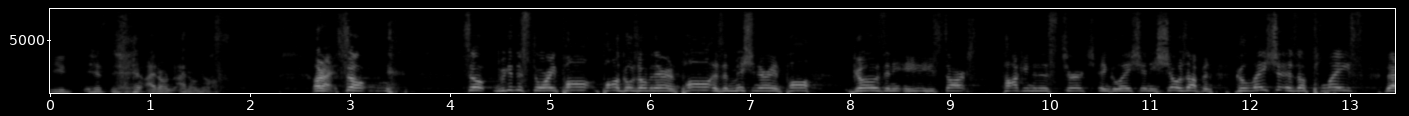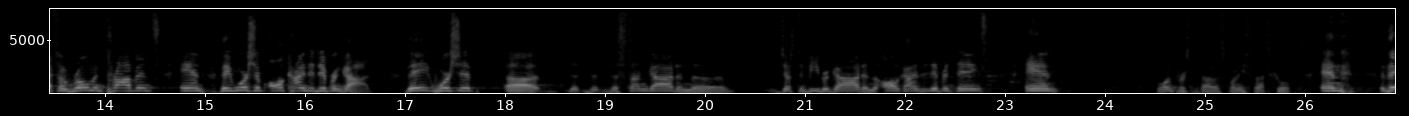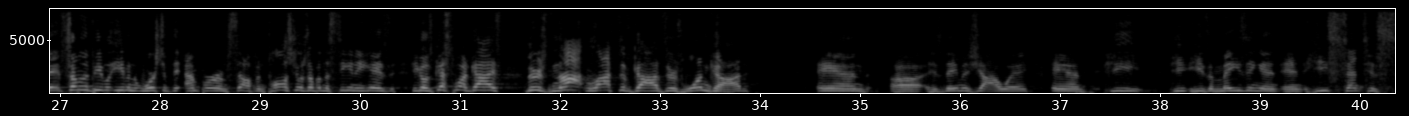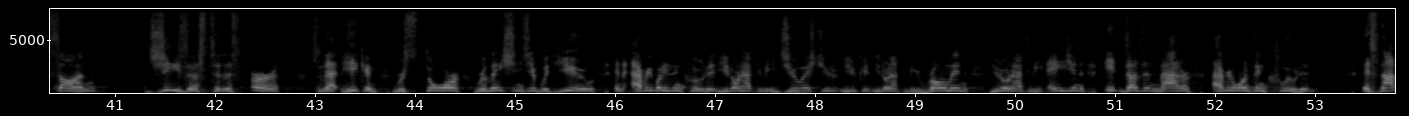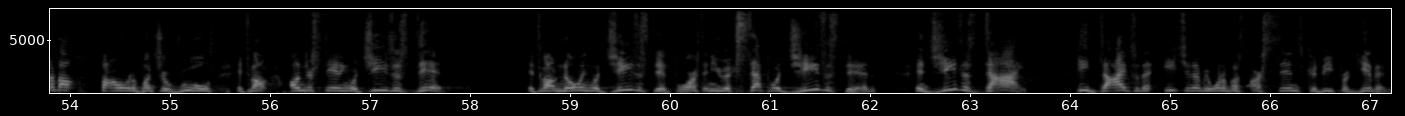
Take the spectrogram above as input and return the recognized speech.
You, his, I, don't, I don't know. All right, so, so we get this story. Paul, Paul goes over there, and Paul is a missionary, and Paul goes and he, he starts talking to this church in Galatia, and he shows up. And Galatia is a place that's a Roman province, and they worship all kinds of different gods. They worship uh, the, the, the sun god and the Justin Bieber god and the, all kinds of different things. And one person thought it was funny, so that's cool. And they, some of the people even worship the emperor himself. And Paul shows up on the scene and he goes, he goes Guess what, guys? There's not lots of gods, there's one God. And uh, his name is Yahweh. And he he, he's amazing, and, and he sent his son, Jesus, to this earth so that he can restore relationship with you, and everybody's included. You don't have to be Jewish, you, you, you don't have to be Roman, you don't have to be Asian. It doesn't matter. Everyone's included. It's not about following a bunch of rules, it's about understanding what Jesus did. It's about knowing what Jesus did for us, and you accept what Jesus did, and Jesus died. He died so that each and every one of us, our sins could be forgiven.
